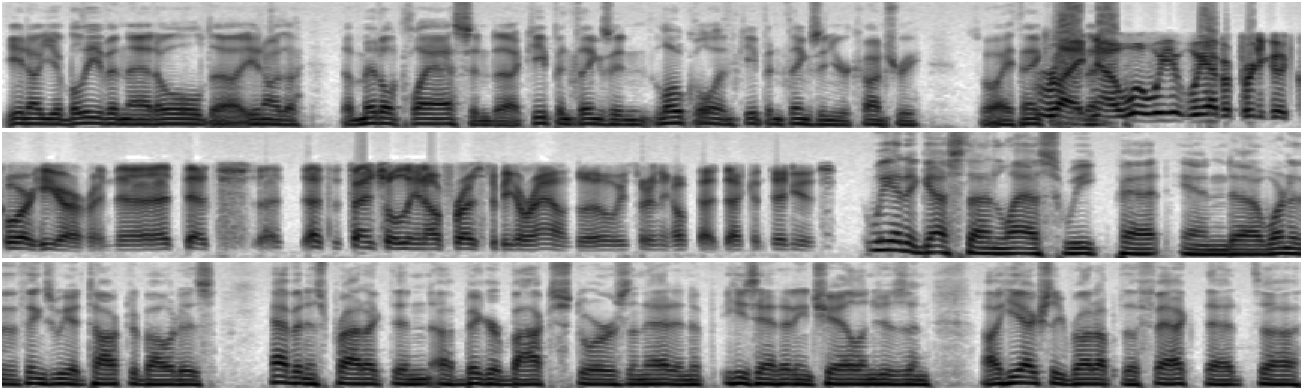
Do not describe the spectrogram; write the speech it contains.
You know, you believe in that old, uh, you know, the the middle class and uh, keeping things in local and keeping things in your country. So I think right now, well, we we have a pretty good core here, and uh, that's that's essential, you know, for us to be around. So we certainly hope that that continues. we had a guest on last week, Pat, and uh, one of the things we had talked about is having his product in uh, bigger box stores and that, and if he's had any challenges. And uh, he actually brought up the fact that uh,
